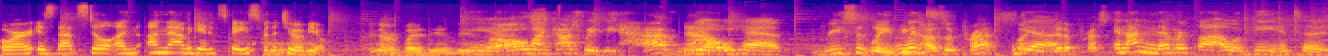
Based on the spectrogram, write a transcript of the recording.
or is that still an unnavigated space for the two of you? We've never played D and D. Yeah. Oh my gosh! Wait, we have now. Yeah, we have. recently With- because of press. Like Yeah. we did a press. And I never like- thought I would be into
